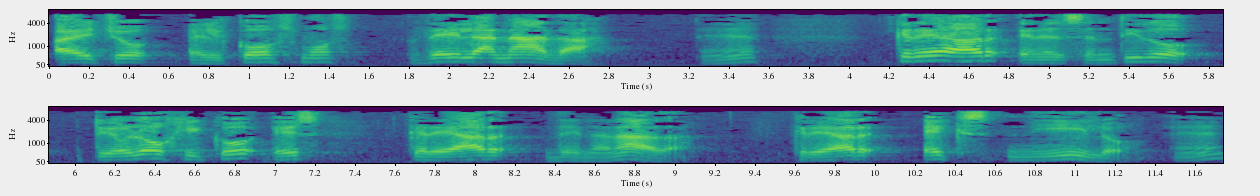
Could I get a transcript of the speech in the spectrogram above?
ha hecho el cosmos de la nada. ¿eh? Crear, en el sentido teológico, es crear de la nada, crear ex nihilo. ¿eh?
